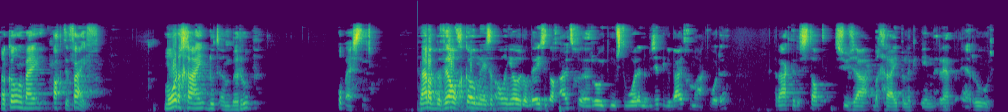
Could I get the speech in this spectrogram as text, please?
Dan komen we bij acte 5. Mordechai doet een beroep op Esther. Nadat bevel gekomen is dat alle Joden op deze dag uitgeroeid moesten worden en de bezittingen buitgemaakt worden, raakte de stad Susa begrijpelijk in rep en roer.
